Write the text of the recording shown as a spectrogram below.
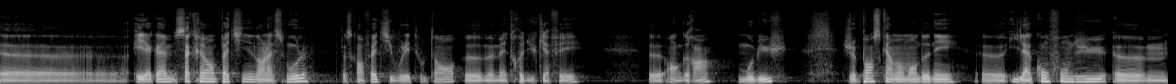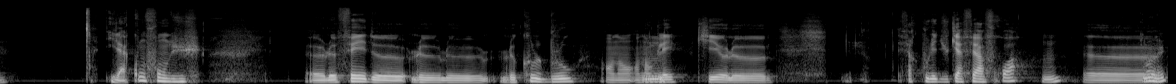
Euh, et il a quand même sacrément patiné dans la smoule, parce qu'en fait, il voulait tout le temps me mettre du café en grains, moulu. Je pense qu'à un moment donné, euh, il a confondu, euh, il a confondu euh, le fait de le, le, le cold brew en, en Mhm. anglais, qui est le faire couler du café à froid, euh, ouais.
